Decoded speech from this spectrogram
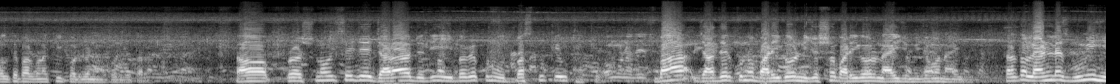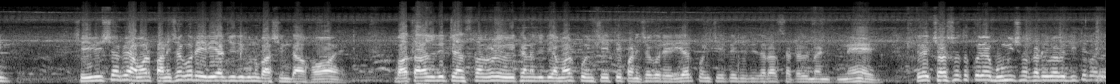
বলতে পারব না, কি করবে, না করবে তারা। তা প্রশ্ন হয়েছে যে যারা যদি এইভাবে কোনো উদ্বাস্তু কেউ থাকে বা যাদের কোনো বাড়িঘর নিজস্ব বাড়িঘর নাই জমি জমা নাই তারা তো ল্যান্ডলেস ভূমিহীন। সেই হিসাবে আমার পানিসাগর এরিয়ার যদি কোনো বাসিন্দা হয় বা তারা যদি ট্রান্সফার করে ওইখানে যদি আমার পঞ্চায়েতে পানিসাগর এরিয়ার পঞ্চায়েতে যদি তারা সেটেলমেন্ট নেয় তাহলে ছয় শতক করে ভূমি সরকারিভাবে দিতে পারি।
